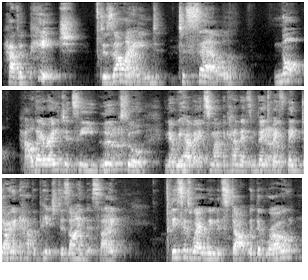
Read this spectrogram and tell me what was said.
have a pitch designed to sell not how their agency looks or you know we have X amount of candidates in database Yeah. they don't have a pitch design that's like this is where we would start with the role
